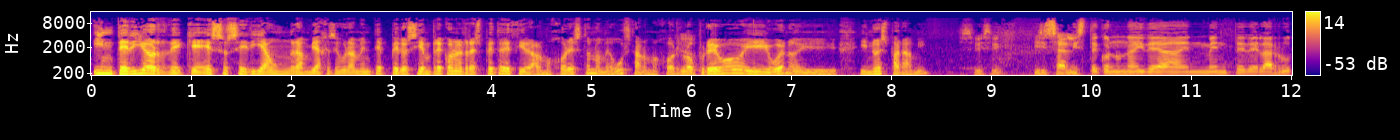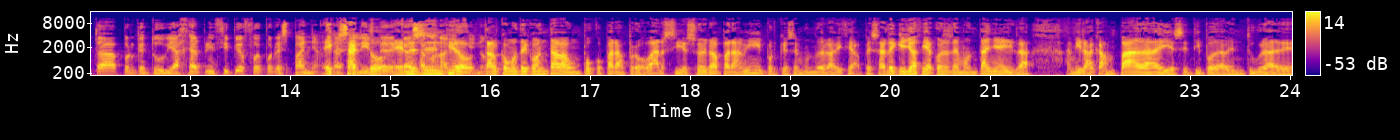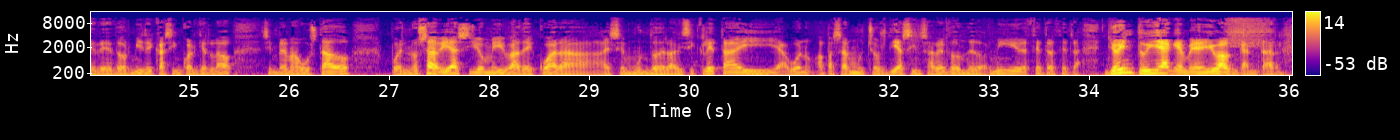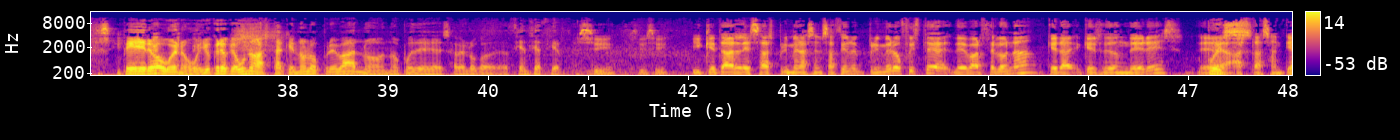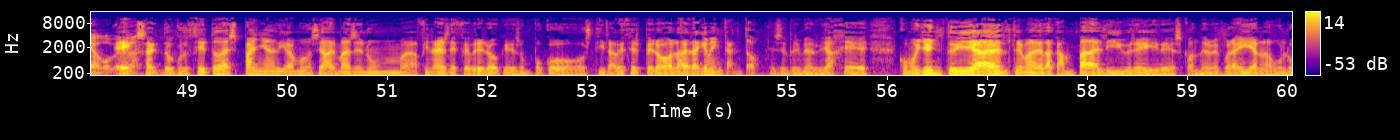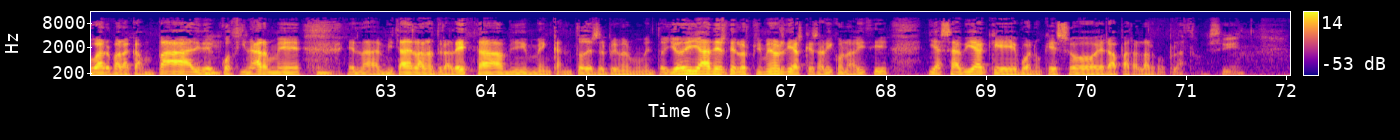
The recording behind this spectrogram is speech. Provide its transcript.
interior de que eso sería un gran viaje seguramente, pero siempre con el respeto de decir, a lo mejor esto no me gusta, a lo mejor lo pruebo y bueno, y, y no es para mí. Sí, sí. ¿Y saliste con una idea en mente de la ruta? Porque tu viaje al principio fue por España. Exacto, en ese sentido, tal como te contaba, un poco para probar si eso era para mí, porque ese mundo de la bici, a pesar de que yo hacía cosas de montaña y la, a mí la acampada y ese tipo de aventura de, de dormir casi en cualquier lado siempre me ha gustado, pues no sabía si yo me iba a adecuar a, ese mundo de la bicicleta y a bueno a pasar muchos días sin saber dónde dormir etcétera etcétera. Yo intuía que me iba a encantar pero bueno yo creo que uno hasta que no lo prueba no, no puede saberlo con ciencia cierta. Sí sí sí ¿Y qué tal esas primeras sensaciones? Primero fuiste de Barcelona, que era que es de donde eres, eh, Pues, hasta Santiago, ¿verdad? Exacto, crucé toda España, digamos, además en un, a finales de febrero, que es un poco hostil a veces, pero la verdad que me encantó. Ese primer viaje, como yo intuía el tema de la acampada libre y de esconderme por ahí en algún lugar para acampar y de Mm. cocinarme en la mitad de la naturaleza, a mí me encantó desde el primer momento. Yo ya desde los primeros días que salí con la bici ya sabía que, bueno, que eso era para largo plazo. Sí.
